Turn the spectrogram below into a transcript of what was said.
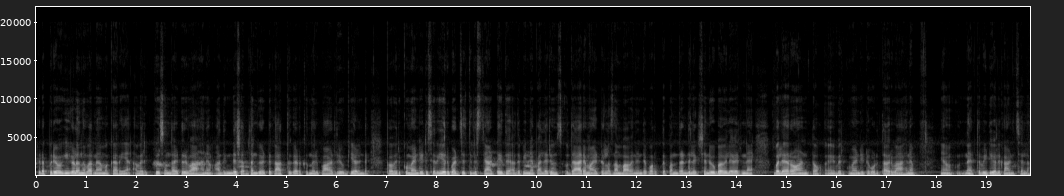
കിടപ്പ് രോഗികളെന്ന് പറഞ്ഞാൽ നമുക്കറിയാം. അവർക്ക് സ്വന്തമായിട്ടൊരു വാഹനം അതിന്റെ ശബ്ദം കേട്ട് കാത്തു കിടക്കുന്ന ഒരുപാട് രോഗികളുണ്ട്. അപ്പോൾ അവർക്കും വേണ്ടിയിട്ട് ചെറിയൊരു ബഡ്ജറ്റിൽ സ്റ്റാർട്ട് ചെയ്ത് അത് പിന്നെ പലരും ഉദാരമായിട്ടുള്ള സംഭാവനേന്റെ പുറത്ത് പന്ത്രണ്ട് ലക്ഷം രൂപ വില വരുന്ന ബൊലേറോ ആണ് കേട്ടോ ഇവർക്കും വേണ്ടിയിട്ട് കൊടുത്ത ഒരു വാഹനം ഞാൻ നേരത്തെ വീഡിയോയിൽ കാണിച്ചല്ലോ.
